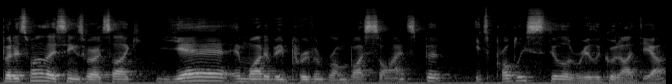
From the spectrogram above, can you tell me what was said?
But it's one of those things where it's like, yeah, it might have been proven wrong by science, but it's probably still a really good idea.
